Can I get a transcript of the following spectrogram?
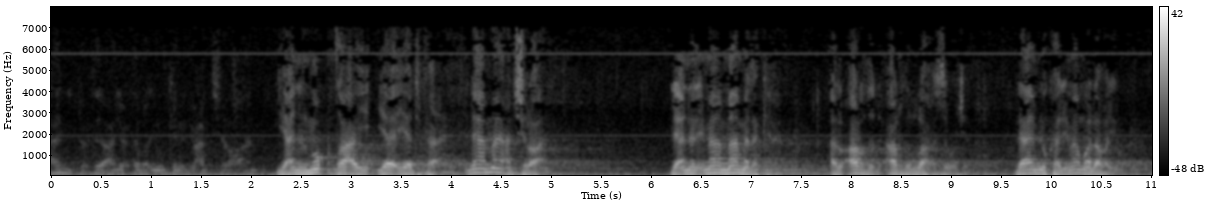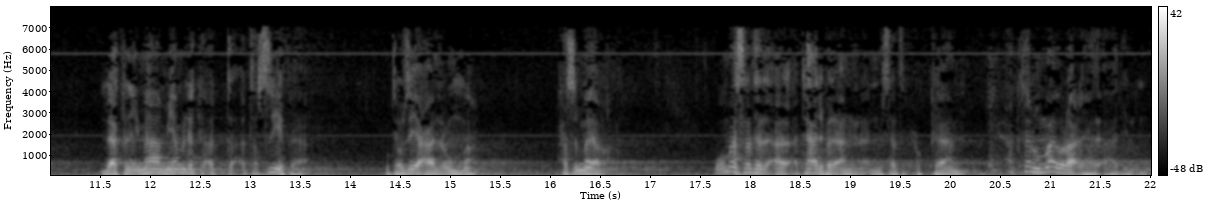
هل يعتبر يمكن أن يعد شراء؟ يعني المقطع يدفع. لا ما يعد شراء. لأن الإمام ما ملكها الأرض أرض الله عز وجل. لا يملكها الإمام ولا غيره. لكن الإمام يملك تصريفها وتوزيعها على الأمة حسب ما يرى. ومسألة تعرف الآن مسألة الحكام؟ أكثرهم ما يراعي هذه الأمور.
